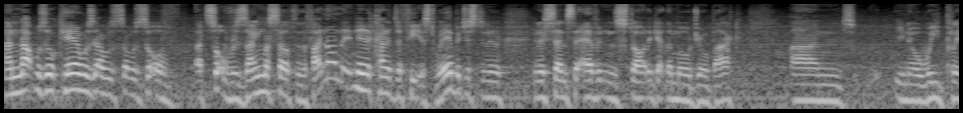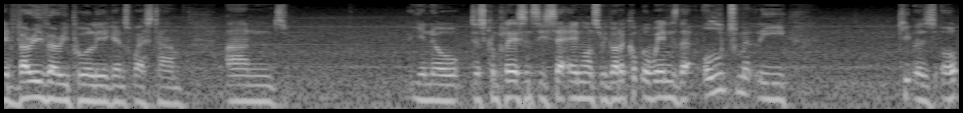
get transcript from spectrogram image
And that was okay. I was, I was, I was sort of, I'd sort of resigned myself to the fact, not in a kind of defeatist way, but just in a, in a sense that Everton's starting to get the mojo back. And, you know, we played very, very poorly against West Ham. And, you know, does complacency set in once we got a couple of wins that ultimately keep us up?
